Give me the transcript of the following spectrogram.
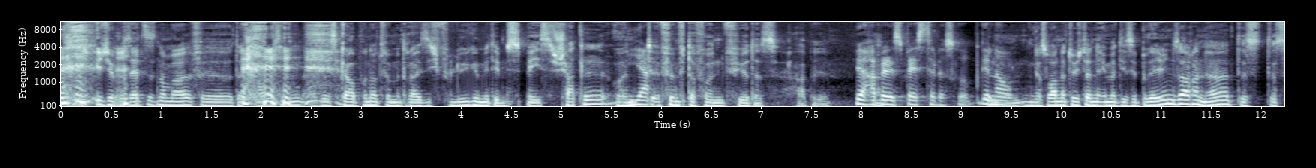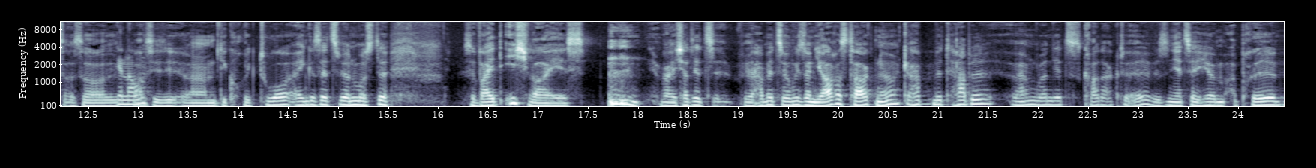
Ich, ich übersetze es nochmal für da draußen. Also es gab 135 Flüge mit dem Space Shuttle und ja. fünf davon für das Hubble. Ja, Hubble ja. Space Teleskop, genau. genau. Das war natürlich dann immer diese Brillensache, ne? dass, dass also genau. quasi ähm, die Korrektur eingesetzt werden musste. Soweit ich weiß, weil ich hatte jetzt, wir haben jetzt irgendwie so einen Jahrestag ne, gehabt mit Hubble, irgendwann jetzt gerade aktuell. Wir sind jetzt ja hier im April,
